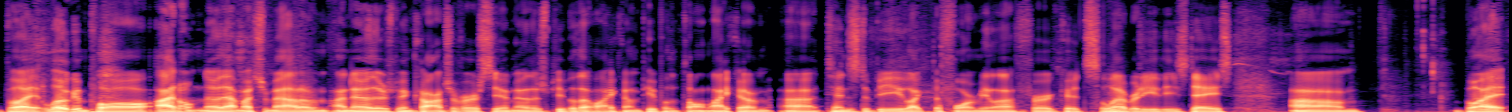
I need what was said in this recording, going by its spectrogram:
But Logan Paul, I don't know that much about him. I know there's been controversy. I know there's people that like him, people that don't like him. Uh, tends to be like the formula for a good celebrity these days. Um, but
